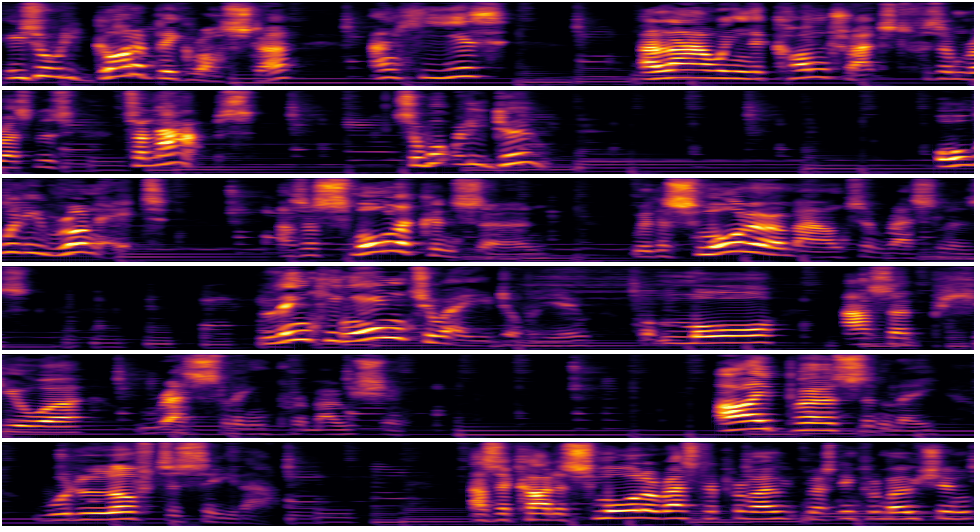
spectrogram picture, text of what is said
He's already got a big roster and he is allowing the contracts for some wrestlers to lapse. So, what will he do? Or will he run it as a smaller concern with a smaller amount of wrestlers linking into AEW, but more as a pure wrestling promotion? I personally would love to see that as a kind of smaller wrestling, promo- wrestling promotion,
